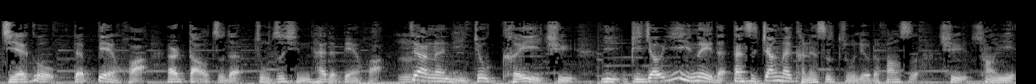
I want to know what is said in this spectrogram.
结构的变化而导致的组织形态的变化。嗯这样呢，你就可以去以比较异类的，但是将来可能是主流的方式去创业。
